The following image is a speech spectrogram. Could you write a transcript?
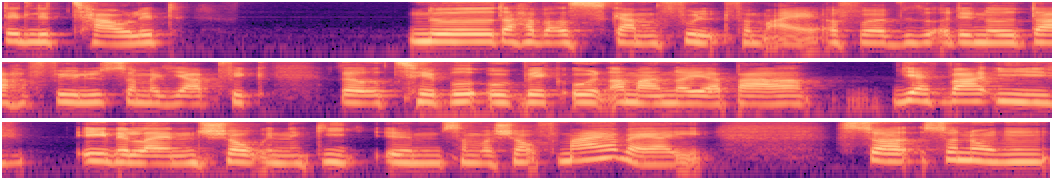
det er lidt tavligt. Noget, der har været skamfuldt for mig at få at vide, og det er noget, der har føltes som, at jeg fik revet tæppet væk under mig, når jeg bare ja, var i en eller anden sjov energi, øhm, som var sjov for mig at være i. Så, så nogle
